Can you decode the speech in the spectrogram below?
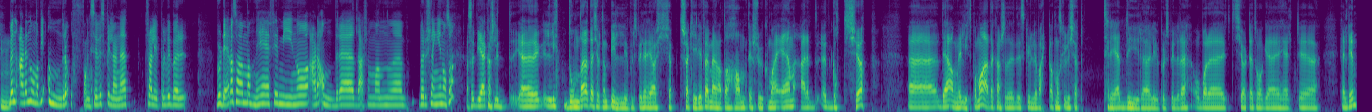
Mm. Men er det noen av de andre offensive spillerne fra Liverpool vi bør vurdere? Altså Mané, Firmino, er det andre der som man eh, bør slenge inn også? Altså, jeg er kanskje litt, jeg er litt dum der at jeg har kjøpt en billig Liverpool-spiller. Jeg har kjøpt Shakiri, for jeg mener at han til 7,1 er et, et godt kjøp. Uh, det jeg angrer litt på nå, er at det kanskje det, det skulle vært at man skulle kjøpt tre dyre Liverpool-spillere og bare kjørt det toget helt, eh, helt inn.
